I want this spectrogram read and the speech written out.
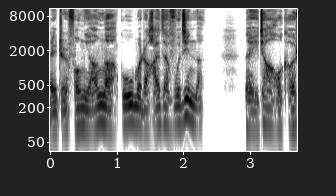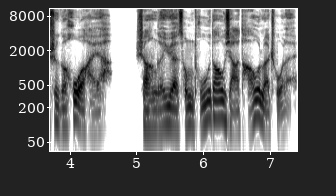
那只疯羊啊，估摸着还在附近呢。那家伙可是个祸害呀！上个月从屠刀下逃了出来。”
